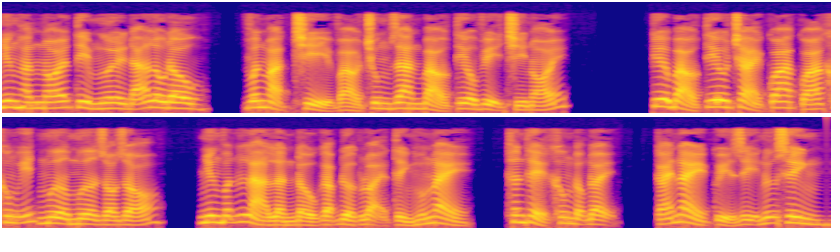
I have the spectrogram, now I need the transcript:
nhưng hắn nói tìm ngươi đã lâu đâu, vân mặt chỉ vào trung gian bảo tiêu vị trí nói. Kia bảo tiêu trải qua quá không ít mưa mưa gió gió, nhưng vẫn là lần đầu gặp được loại tình huống này, thân thể không động đậy, cái này quỷ dị nữ sinh,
